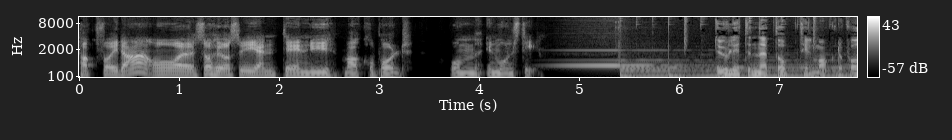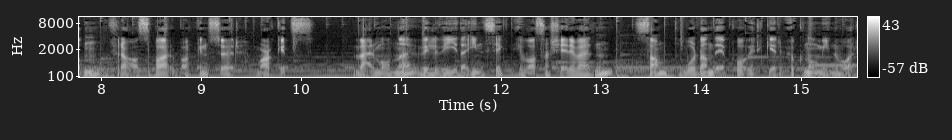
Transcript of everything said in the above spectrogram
takk for i dag, og så høres vi igjen til en ny makropod om en måneds tid. Du lyttet nettopp til Makropodden fra Sparebanken Sør Markets. Hver måned vil vi gi deg innsikt i hva som skjer i verden, samt hvordan det påvirker økonomien vår.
